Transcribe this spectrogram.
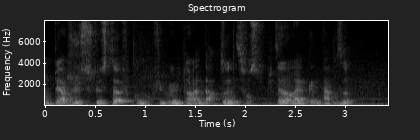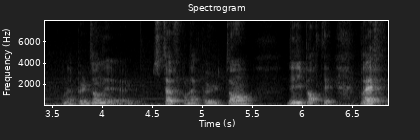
On perd juste le stuff qu'on cumule dans la Dark Zone, ils sont supputés dans la Dark Zone. On n'a pas eu le temps, de, le stuff qu'on n'a pas eu le temps d'héliporter. Bref.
